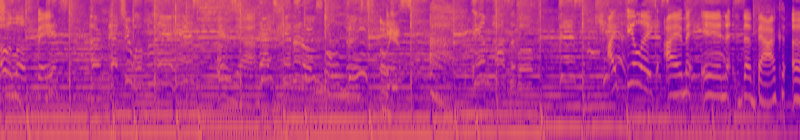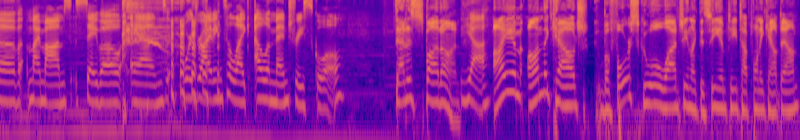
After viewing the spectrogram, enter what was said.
Oh, a little faith. Oh, yeah. Oh, yeah. I feel like I'm in the back of my mom's Sabo and we're driving to like elementary school. That is spot on. Yeah. I am on the couch before school watching like the CMT Top 20 Countdown.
